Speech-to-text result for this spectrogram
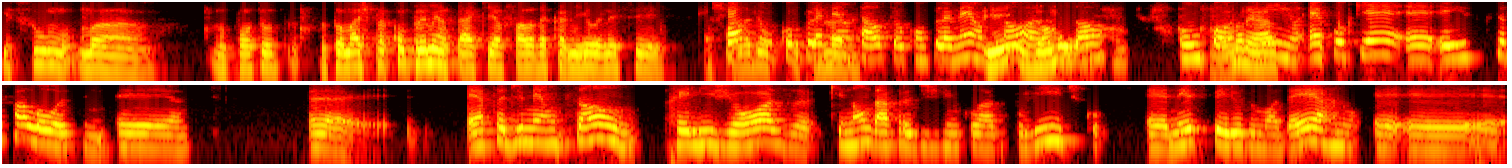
isso uma no ponto, eu estou mais para complementar aqui a fala da Camila nesse. Posso complementar o seu complemento? Sim, só, vamos, só um pontinho. É porque é, é, isso que você falou, assim, é, é, essa dimensão religiosa que não dá para desvincular do político, é, nesse período moderno, é,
